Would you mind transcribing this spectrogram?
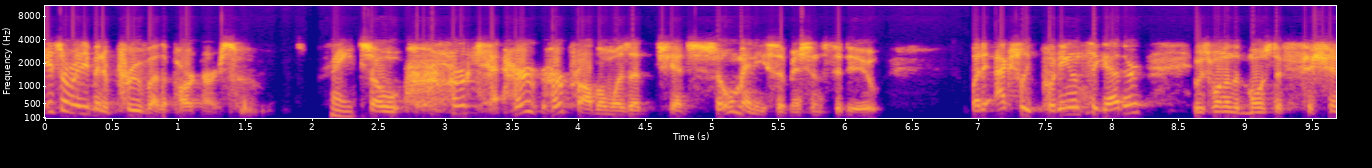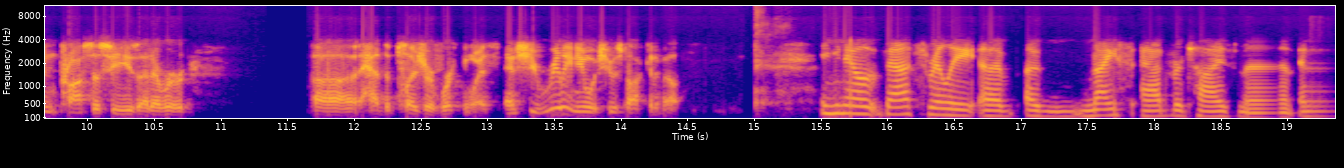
it's already been approved by the partners. Right. So her her her problem was that she had so many submissions to do but actually putting them together, it was one of the most efficient processes I'd ever uh, had the pleasure of working with. And she really knew what she was talking about. You know, that's really a, a nice advertisement and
